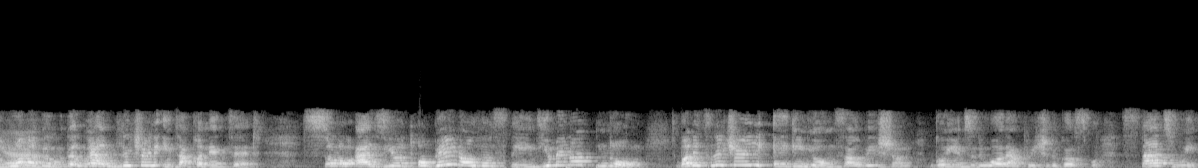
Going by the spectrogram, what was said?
Yeah. one of the, the we are literally interconnected. So as you're obeying all those things, you may not know, but it's literally aiding your own salvation. Going into the world and preach the gospel. Start with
